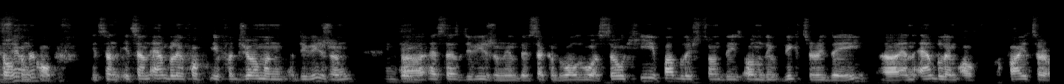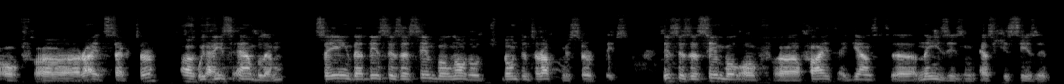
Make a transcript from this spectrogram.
Totenkopf. It's an it's an emblem of if a German division uh, SS division in the Second World War. So he published on this on the Victory Day uh, an emblem of fighter of uh, right sector okay. with this emblem, saying that this is a symbol. No, don't interrupt me, sir, please. This is a symbol of uh, fight against uh, Nazism, as he sees it.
